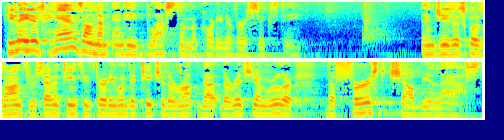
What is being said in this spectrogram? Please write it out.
He laid his hands on them and he blessed them, according to verse 16. Then Jesus goes on through 17 through 31 to teach the, the, the rich young ruler the first shall be last.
